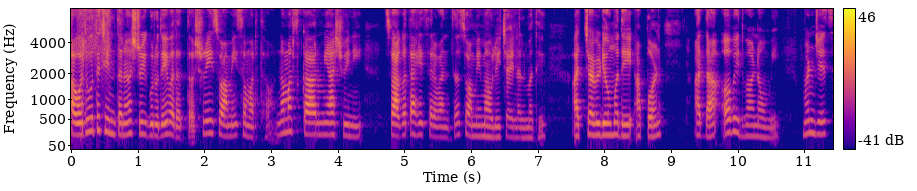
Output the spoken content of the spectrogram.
अवधूत चिंतन श्री गुरुदेव दत्त श्री स्वामी समर्थ. नमस्कार मी अश्विनी. स्वागत आहे सर्वांचं स्वामी माऊली चॅनलमध्ये. आजच्या व्हिडिओमध्ये आपण आता अविधवा नवमी म्हणजेच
